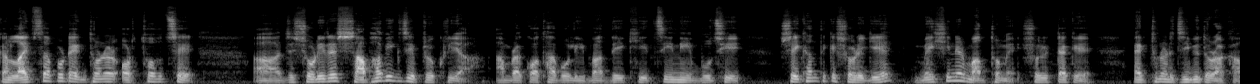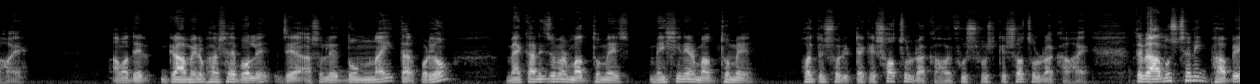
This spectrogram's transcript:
কারণ লাইফ সাপোর্টে এক ধরনের অর্থ হচ্ছে যে শরীরের স্বাভাবিক যে প্রক্রিয়া, আমরা কথা বলি বা দেখি, চিনি, বুঝি সেইখান থেকে সরে গিয়ে মেশিনের মাধ্যমে শরীরটাকে এক ধরনের জীবিত রাখা হয়। আমাদের গ্রামের ভাষায় বলে যে আসলে দম নাই, তারপরেও মেকানিজমের মাধ্যমে মেশিনের মাধ্যমে হয়তো শরীরটাকে সচল রাখা হয়, ফুসফুসকে সচল রাখা হয়। তবে আনুষ্ঠানিকভাবে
